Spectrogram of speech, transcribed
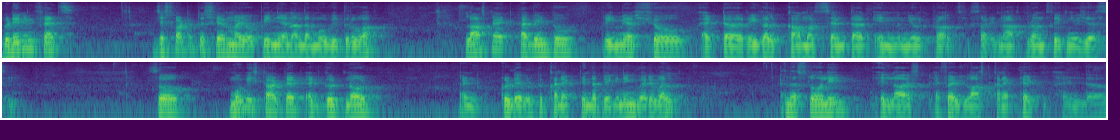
Good evening, friends. Just wanted to share my opinion on the movie Dhruva. Last night, I've been to premiere show at uh, Regal Commerce Center in New Brunswick, sorry, North Brunswick, New Jersey. So, movie started at good note and could able to connect in the beginning very well, and then slowly I lost. I felt lost connected, and uh,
